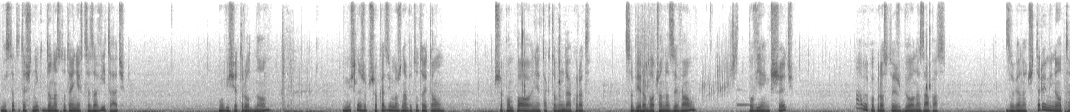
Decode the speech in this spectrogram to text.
Niestety też nikt do nas tutaj nie chce zawitać. Mówi się trudno. Myślę, że przy okazji można by tutaj tą przepompownię, tak to będę akurat sobie roboczo nazywał, powiększyć, aby po prostu już było na zapas. Zrobione 4 minuty.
